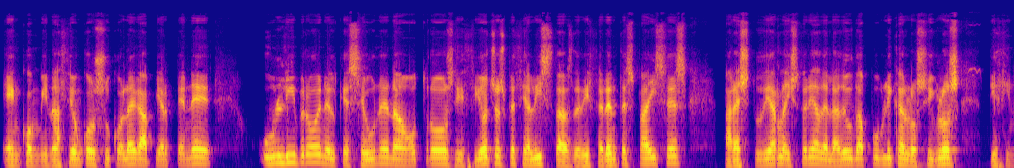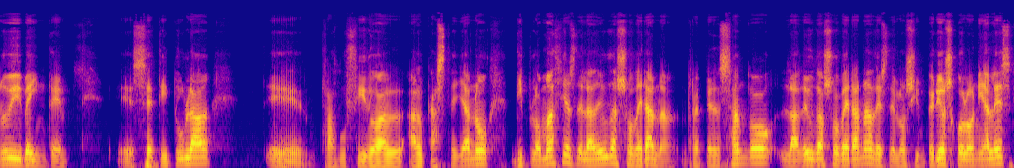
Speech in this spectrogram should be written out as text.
en combinación con su colega Pierre Penet, un libro en el que se unen a otros 18 especialistas de diferentes países para estudiar la historia de la deuda pública en los siglos XIX y XX. Eh, se titula eh, traducido al, castellano, Diplomacias de la deuda soberana, repensando la deuda soberana desde los imperios coloniales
